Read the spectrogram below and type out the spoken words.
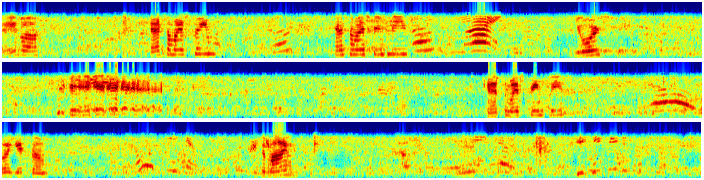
Ava. Can I have some ice cream? Can I have some ice cream, please? Yours? Can I have some ice cream, please? No. I want to get some. Is it mine?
